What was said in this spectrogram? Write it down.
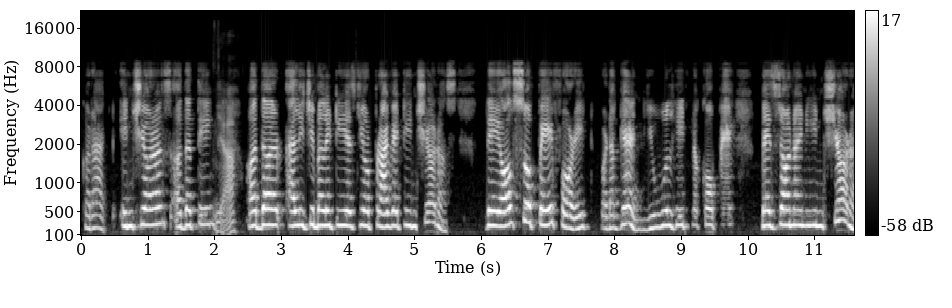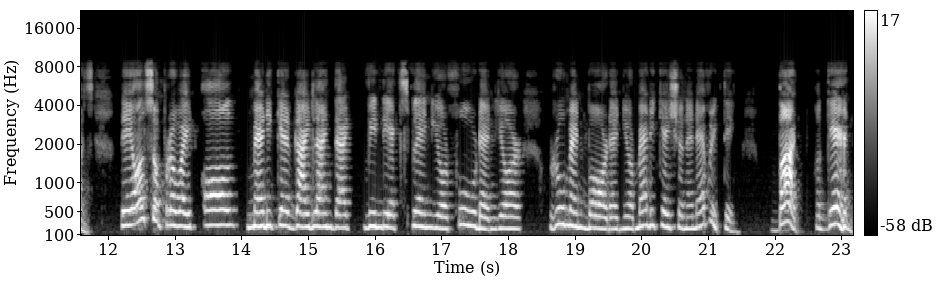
Correct. Insurance, other thing. Yeah. Other eligibility is your private insurance. They also pay for it, but again, you will hit the copay based on an insurance. They also provide all Medicare guidelines that Wendy explained your food and your room and board and your medication and everything. But again,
